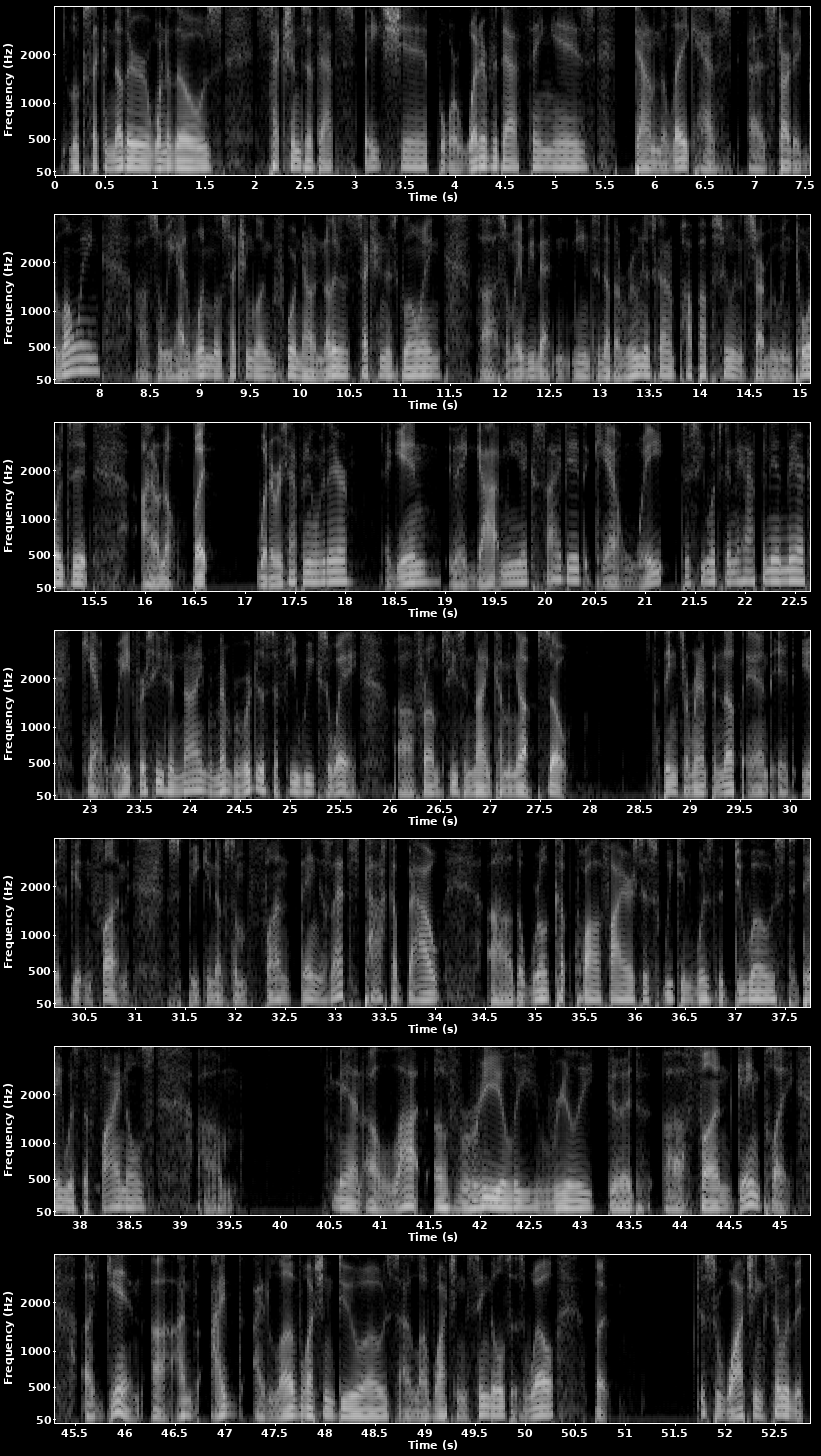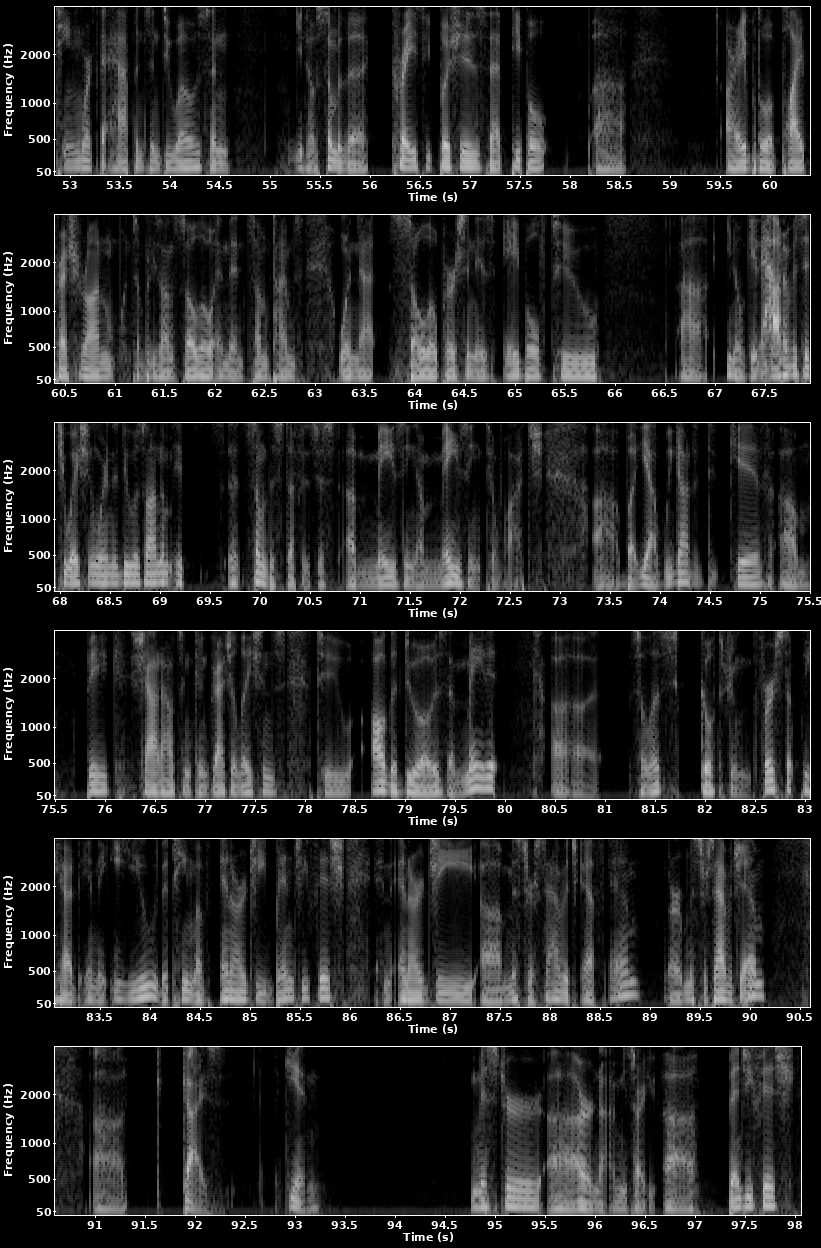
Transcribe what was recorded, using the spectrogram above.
It looks like another one of those sections of that spaceship or whatever that thing is down in the lake has uh, started glowing. Uh, so we had one little section glowing before. Now another section is glowing. Uh, so maybe that means another rune is going to pop up soon and start moving towards it. I don't know. But whatever's happening over there, again, they got me excited. Can't wait to see what's going to happen in there. Can't wait for season nine. Remember, we're just a few weeks away uh, from season nine coming up. So things are ramping up and it is getting fun. Speaking of some fun things, let's talk about uh, the World Cup qualifiers. This weekend was the duos, today was the finals. Um, man, a lot of really, really good, uh, fun gameplay. Again, uh, I'm I I love watching duos. I love watching singles as well, but just watching some of the teamwork that happens in duos and you know some of the crazy pushes that people uh, are able to apply pressure on when somebody's on solo, and then sometimes when that solo person is able to, uh, you know, get out of a situation where duo is on them. It's, it's, some of this stuff is just amazing, amazing to watch. Uh, but yeah, we got to give um, big shout outs and congratulations to all the duos that made it. Uh, so let's go through. First up, we had in the EU the team of NRG Benji Fish and NRG uh, Mr. Savage FM or Mr. Savage M. Uh, guys, again, Mr. Uh, or not, I mean, sorry, uh, Benji Fish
